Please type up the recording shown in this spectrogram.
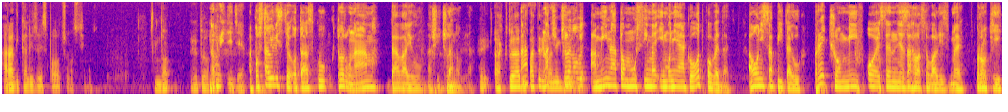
a radikalizuje spoločnosť? No, je to... No vidíte. A postavili ste otázku, ktorú nám dávajú naši členovia. Hej, a ktorá by patrila naši niekde... Členovia, a my na to musíme im nejako odpovedať. A oni sa pýtajú, prečo my v OSN nezahlasovali sme proti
